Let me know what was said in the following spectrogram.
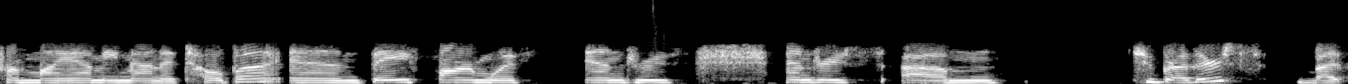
from Miami, Manitoba, and they farm with Andrew's Andrew's um, two brothers, but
